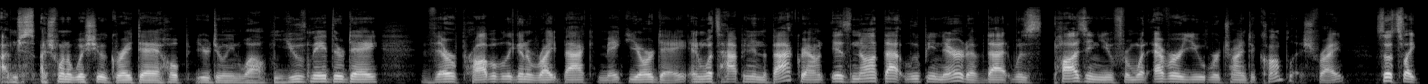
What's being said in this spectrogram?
I'm just, I just want to wish you a great day. I hope you're doing well. You've made their day they're probably going to write back, make your day. And what's happening in the background is not that loopy narrative that was pausing you from whatever you were trying to accomplish, right? So it's like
